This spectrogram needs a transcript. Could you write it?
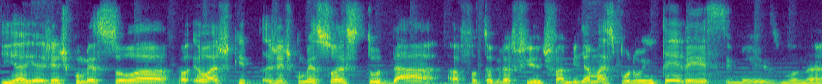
E aí a gente começou a. Eu, eu acho que a gente começou a estudar a fotografia de família mais por um interesse mesmo, né?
